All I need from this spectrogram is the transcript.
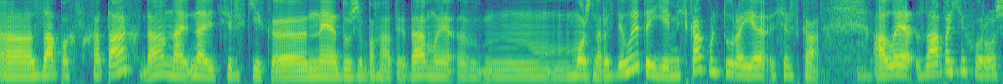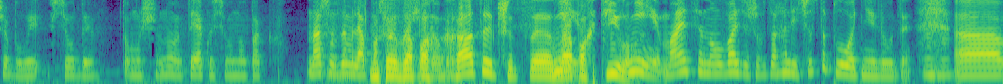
е, запах в хатах, да, нав- навіть сільських, е, не дуже багатих. Да, ми, е, можна розділити, є міська культура, є сільська. Але запахи хороші були всюди. Тому що ну, от якось воно так. Наша земля Ну, пахне це запах добре. хати чи це Ні, запах тіла? Ні, мається на увазі, що взагалі чистоплотні люди. Мгм. Е,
